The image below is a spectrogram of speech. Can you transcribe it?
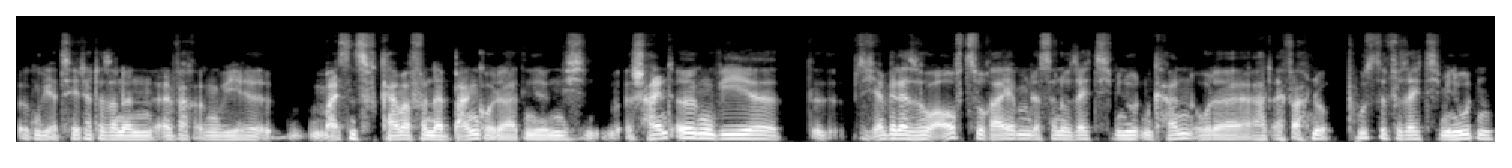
irgendwie erzählt hatte, sondern einfach irgendwie, meistens kam er von der Bank oder hat nicht, scheint irgendwie äh, sich entweder so aufzureiben, dass er nur 60 Minuten kann oder er hat einfach nur Puste für 60 Minuten.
